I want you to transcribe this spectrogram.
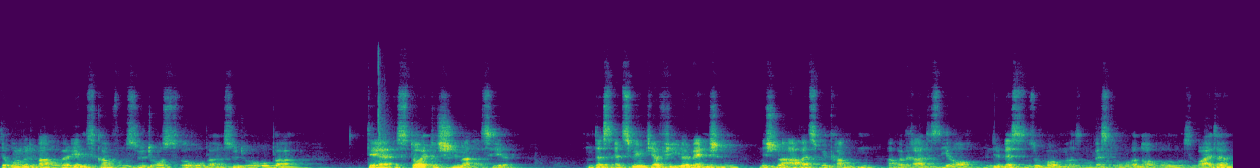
Der unmittelbare Überlebenskampf in Südosteuropa, in Südeuropa, der ist deutlich schlimmer als hier. Und das erzwingt ja viele Menschen, nicht nur Arbeitsmigranten, aber gerade sie auch in den Westen zu kommen, also Westeuropa, Nordeuropa und so weiter.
